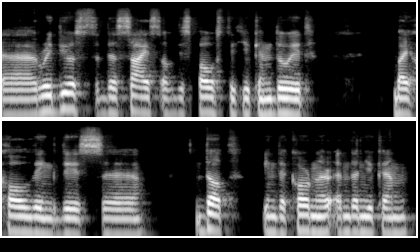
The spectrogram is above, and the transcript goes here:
uh, reduce the size of this post-it. You can do it by holding this uh, dot in the corner and then you can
